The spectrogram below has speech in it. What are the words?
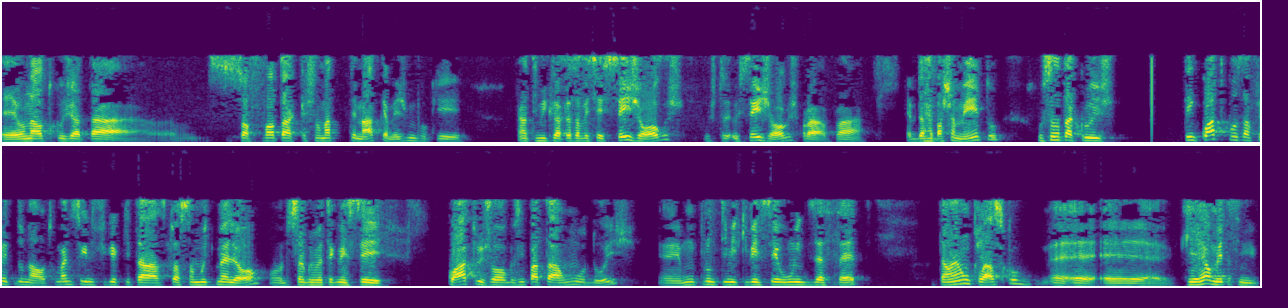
É, o Náutico já está. Só falta a questão matemática mesmo, porque é um time que vai precisar vencer seis jogos, os, os seis jogos para evitar rebaixamento. O Santa Cruz tem quatro pontos à frente do Náutico, mas não significa que está a situação muito melhor. O Santa Cruz vai ter que vencer quatro jogos, empatar um ou dois. É, um para um time que venceu um em 17. Então é um clássico é, é, é, que realmente, assim,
